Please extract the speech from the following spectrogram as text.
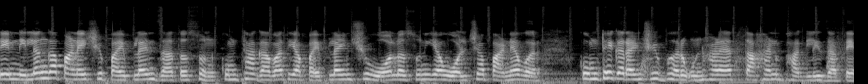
ते निलंगा पाण्याची पाईपलाईन जात असून कुमठा गावात या पाईपलाईनची वॉल असून या वॉलच्या पाण्यावर कुमठेकरांची भर उन्हाळ्यात तहान भागली जाते.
